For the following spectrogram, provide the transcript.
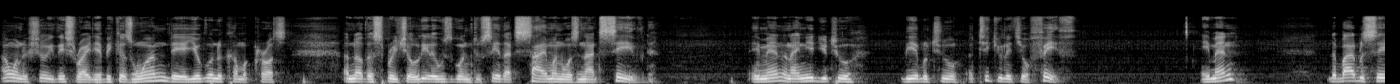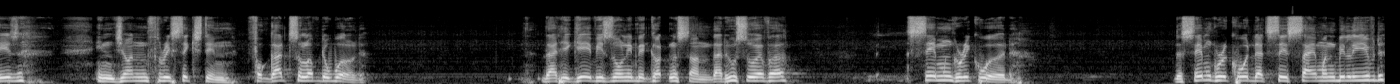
I want to show you this right here because one day you're going to come across another spiritual leader who's going to say that Simon was not saved. Amen. And I need you to be able to articulate your faith. Amen. The Bible says in John 3:16, "For God so loved the world that he gave his only begotten son, that whosoever same Greek word the same Greek word that says Simon believed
